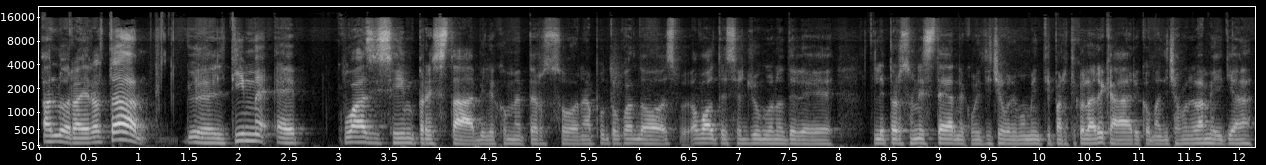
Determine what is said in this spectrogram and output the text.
Allora, in realtà eh, il team è quasi sempre stabile come persone, appunto quando a volte si aggiungono delle delle persone esterne, come dicevo, nei momenti particolari carico, ma diciamo nella media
